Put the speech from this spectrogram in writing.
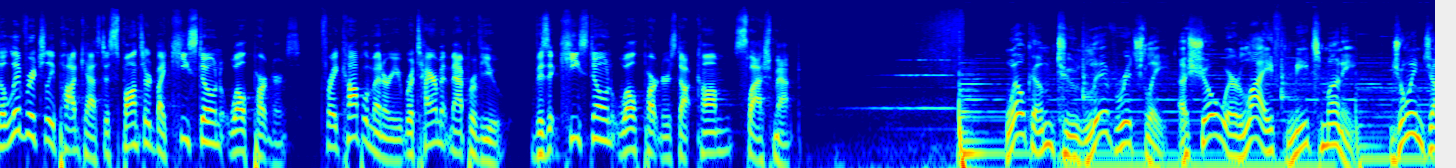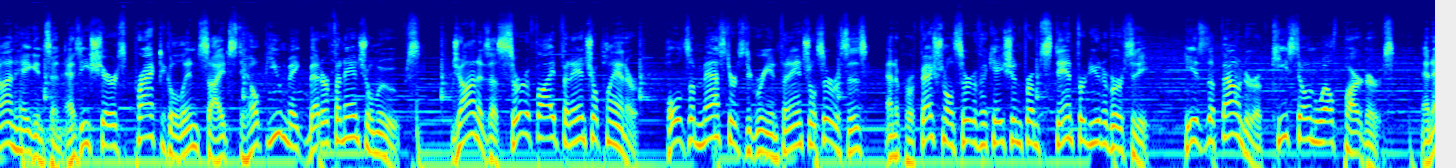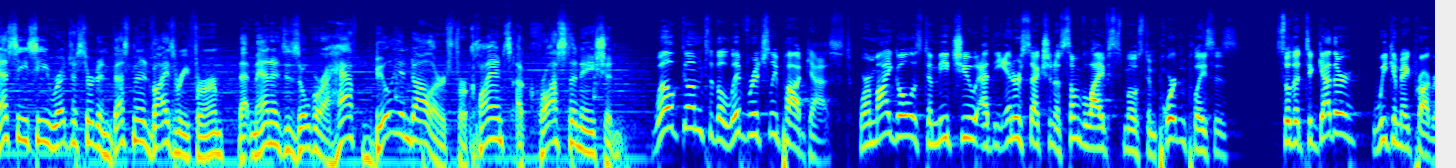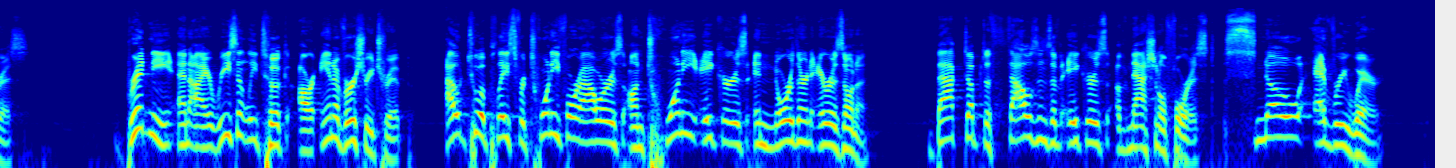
The Live Richly podcast is sponsored by Keystone Wealth Partners. For a complimentary retirement map review, visit keystonewealthpartners.com slash map. Welcome to Live Richly, a show where life meets money. Join John Hagenson as he shares practical insights to help you make better financial moves. John is a certified financial planner, holds a master's degree in financial services, and a professional certification from Stanford University. He is the founder of Keystone Wealth Partners, an SEC registered investment advisory firm that manages over a half billion dollars for clients across the nation. Welcome to the Live Richly podcast, where my goal is to meet you at the intersection of some of life's most important places so that together we can make progress. Brittany and I recently took our anniversary trip out to a place for 24 hours on 20 acres in northern Arizona, backed up to thousands of acres of national forest, snow everywhere.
